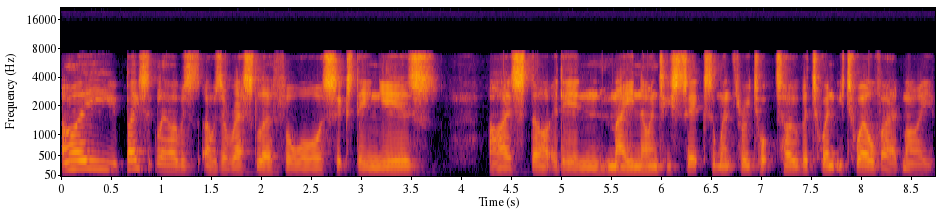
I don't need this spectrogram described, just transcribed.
I basically I was I was a wrestler for 16 years. I started in May '96 and went through to October 2012. I had my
